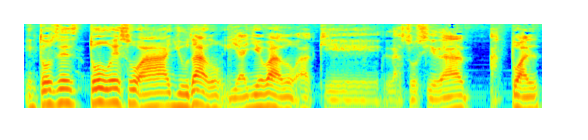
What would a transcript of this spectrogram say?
Entonces todo eso ha ayudado y ha llevado a que la sociedad actual,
